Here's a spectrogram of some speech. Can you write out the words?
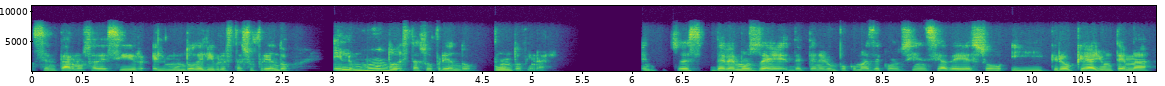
sentarnos a decir, el mundo del libro está sufriendo, el mundo está sufriendo, punto final. Entonces debemos de, tener un poco más de conciencia de eso y creo que hay un tema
